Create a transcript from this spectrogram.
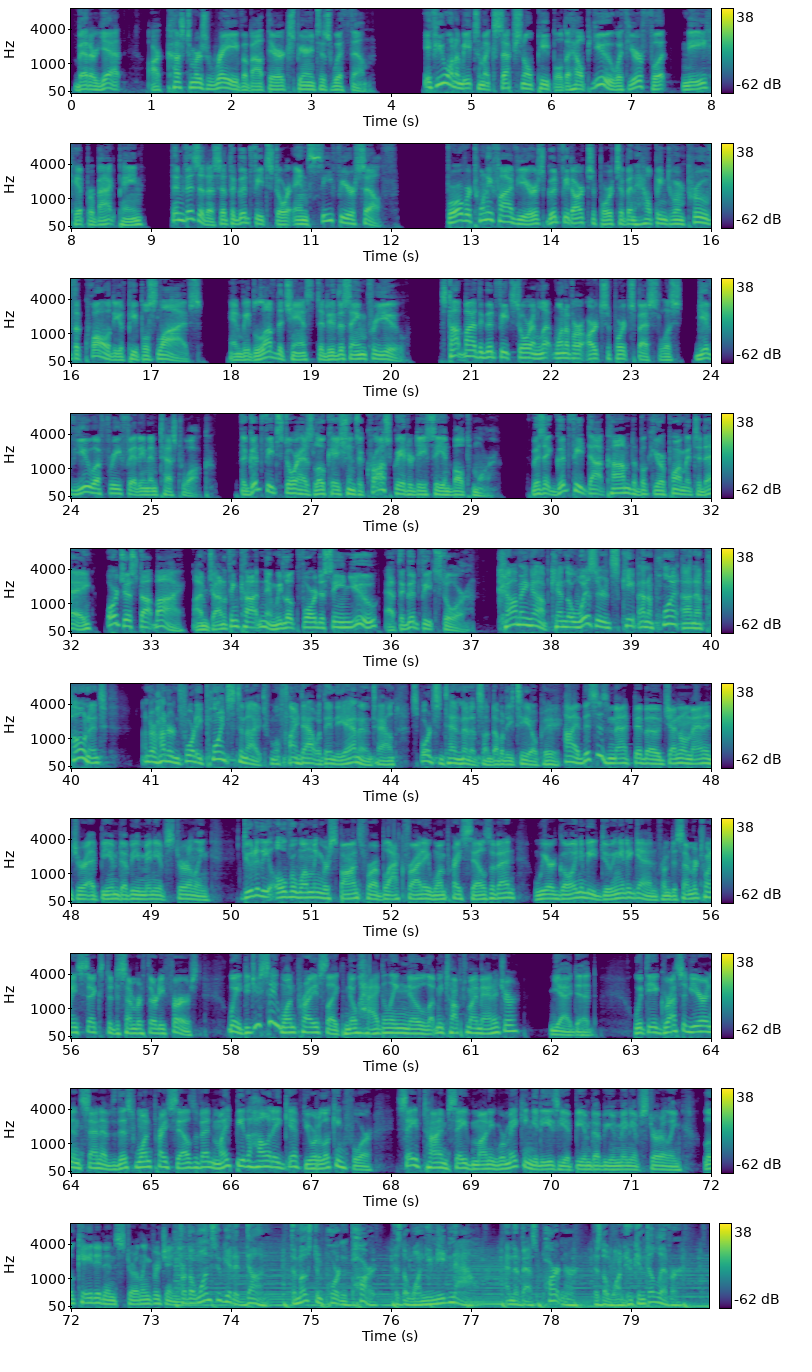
Better yet, our customers rave about their experiences with them. If you want to meet some exceptional people to help you with your foot, knee, hip, or back pain, then visit us at the Good Feet store and see for yourself. For over 25 years, Good Feet Arch Supports have been helping to improve the quality of people's lives, and we'd love the chance to do the same for you. Stop by the Good Feet store and let one of our art support specialists give you a free fitting and test walk. The Good Feet store has locations across Greater DC and Baltimore. Visit goodfeet.com to book your appointment today or just stop by. I'm Jonathan Cotton and we look forward to seeing you at the Good Feet store. Coming up, can the Wizards keep an, appoint- an opponent under 140 points tonight? We'll find out with Indiana in town. Sports in 10 minutes on WTOP. Hi, this is Matt Bibbo, General Manager at BMW Mini of Sterling. Due to the overwhelming response for our Black Friday one price sales event, we are going to be doing it again from December 26th to December 31st. Wait, did you say one price like no haggling, no let me talk to my manager? Yeah, I did. With the aggressive year-end incentives, this one-price sales event might be the holiday gift you are looking for. Save time, save money. We're making it easy at BMW Mini of Sterling, located in Sterling, Virginia. For the ones who get it done, the most important part is the one you need now. And the best partner is the one who can deliver.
